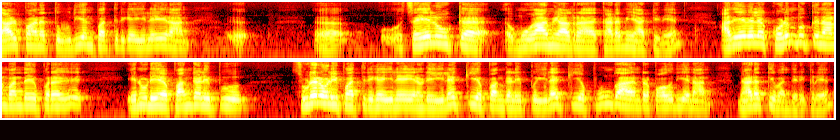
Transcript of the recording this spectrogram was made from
யாழ்ப்பாணத்து உதயன் பத்திரிகையிலே நான் செயலூக்க முகாமியாளராக கடமையாற்றினேன். அதேவேளை கொழும்புக்கு நான் வந்த பிறகு என்னுடைய பங்களிப்பு சுடரொளி பத்திரிகையிலே என்னுடைய இலக்கிய பங்களிப்பு இலக்கிய பூங்கா என்ற பகுதியை நான் நடத்தி வந்திருக்கிறேன்.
